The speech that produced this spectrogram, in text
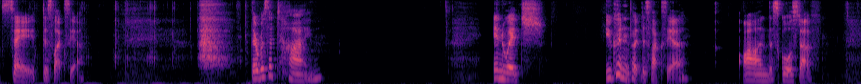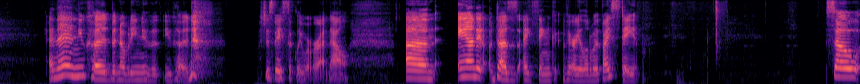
say dyslexia. There was a time in which you couldn't put dyslexia on the school stuff. And then you could, but nobody knew that you could, which is basically where we're at now. Um, and it does, I think, vary a little bit by state. So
